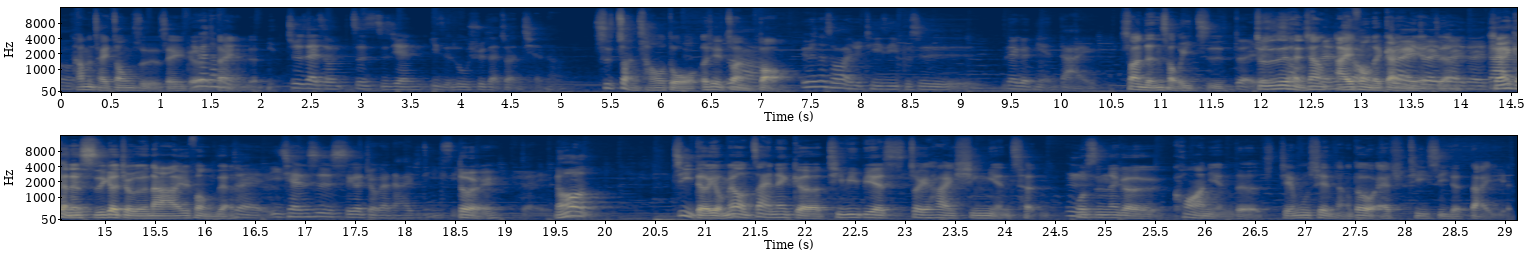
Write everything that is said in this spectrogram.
嗯、他们才终止这个代言人，就是在这这之间一直陆续在赚钱啊，是赚超多，而且赚爆、啊。因为那时候 HTC 不是那个年代。算人手一支，对，就是很像 iPhone 的概念这样。对对对对，现在可能十个九个拿 iPhone 这样。对，以前是十个九个拿 HTC。对对。然后记得有没有在那个 TVBS 最嗨新年城，嗯、或是那个跨年的节目现场都有 HTC 的代言？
